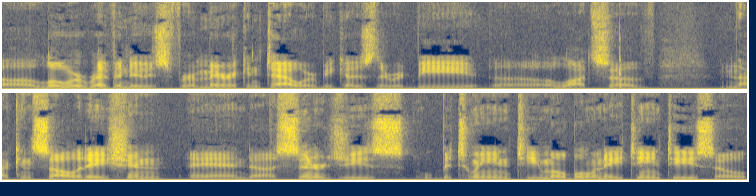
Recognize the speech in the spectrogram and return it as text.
uh, lower revenues for American Tower because there would be uh, lots of uh, consolidation and uh, synergies between T-Mobile and AT&T so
